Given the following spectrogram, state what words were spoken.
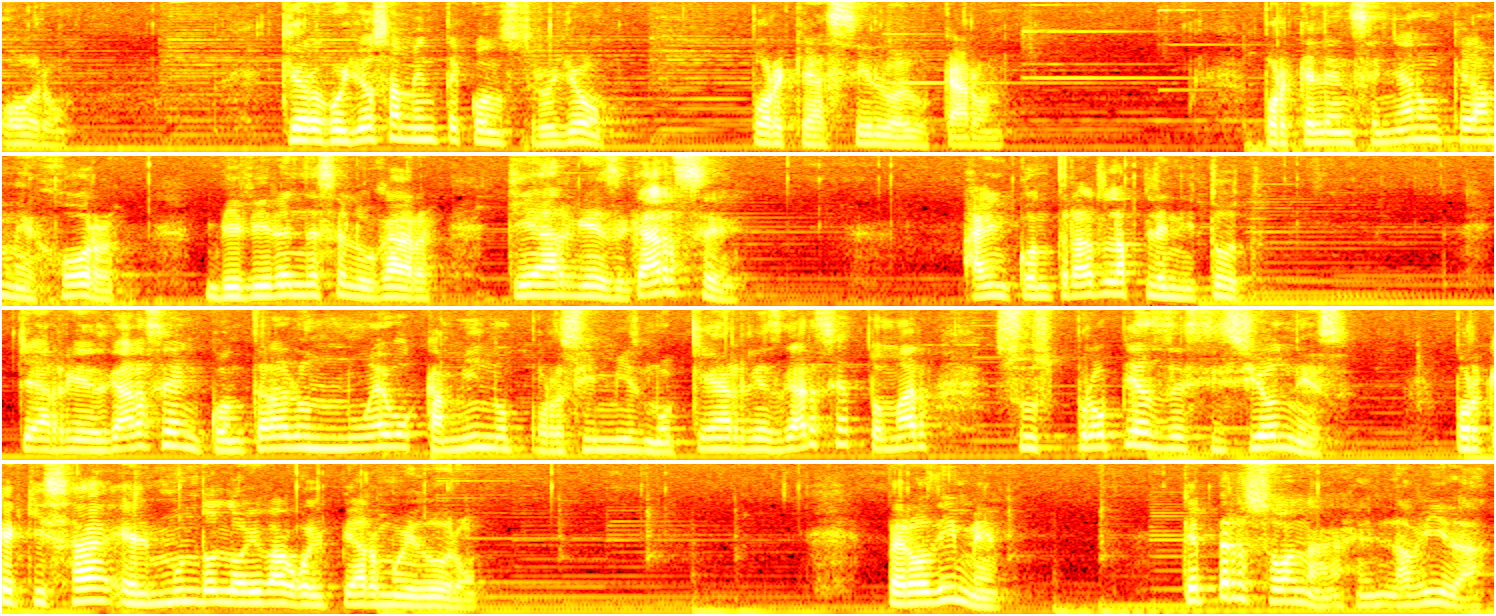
oro que orgullosamente construyó porque así lo educaron. Porque le enseñaron que era mejor vivir en ese lugar que arriesgarse a encontrar la plenitud, que arriesgarse a encontrar un nuevo camino por sí mismo, que arriesgarse a tomar sus propias decisiones, porque quizá el mundo lo iba a golpear muy duro. Pero dime, ¿qué persona en la vida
